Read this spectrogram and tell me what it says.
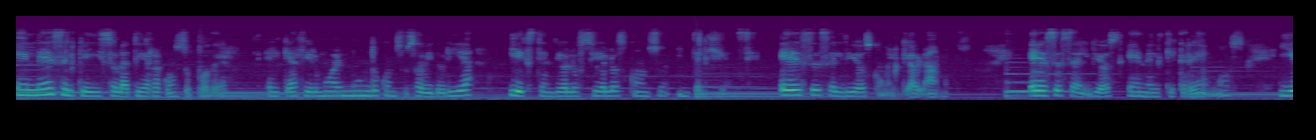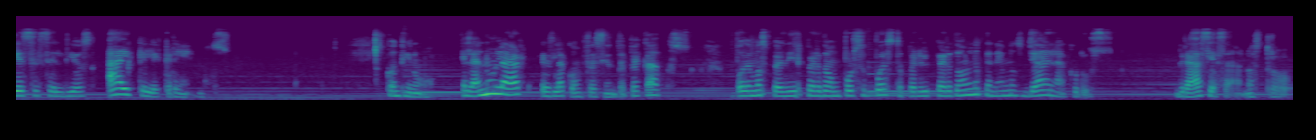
Él es el que hizo la tierra con su poder, el que afirmó el mundo con su sabiduría y extendió los cielos con su inteligencia. Ese es el Dios con el que hablamos. Ese es el Dios en el que creemos y ese es el Dios al que le creemos. Continúo. El anular es la confesión de pecados. Podemos pedir perdón, por supuesto, pero el perdón lo tenemos ya en la cruz gracias a nuestro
